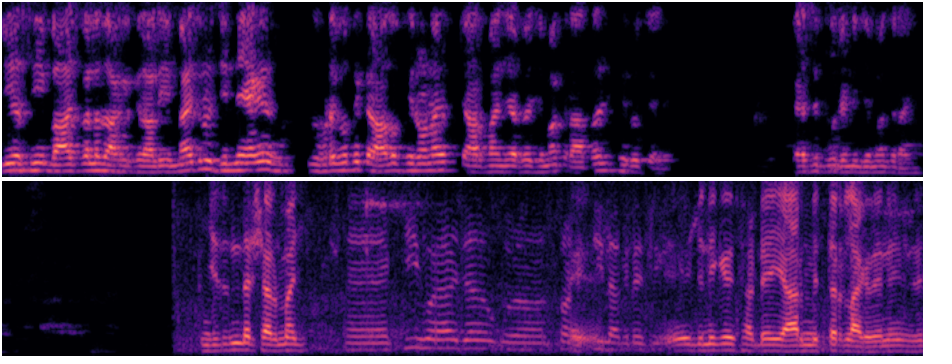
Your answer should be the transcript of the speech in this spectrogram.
ਵੀ ਅਸੀਂ ਬਾਅਦ ਪਹਿਲਾਂ ਦਾਖਲ ਕਰਾ ਲਈ ਮੈਂ ਚਲੋ ਜਿੰਨੇ ਹੈਗੇ ਥੋੜੇ ਬਹੁਤੇ ਕਰਾ ਦਿਓ ਫਿਰ ਉਹਨਾਂ ਨੇ 4-5000 ਰੁਪਏ ਜਮਾ ਕਰਾਤਾ ਸੀ ਫਿਰ ਉਹ ਚਲੇ ਪੈਸੇ ਪੂਰੇ ਨਹੀਂ ਜਮਾ ਕਰਾਏ। ਜਤਿੰਦਰ ਸ਼ਰਮਾ ਜੀ। ਅਹ ਕੀ ਹੋਇਆ ਜਦ ਅਹ ਤੁਹਾਡੇ ਕੀ ਲੱਗ ਰਹੇ ਸੀ? ਇਹ ਜਾਣੀ ਕਿ ਸਾਡੇ ਯਾਰ ਮਿੱਤਰ ਲੱਗਦੇ ਨੇ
